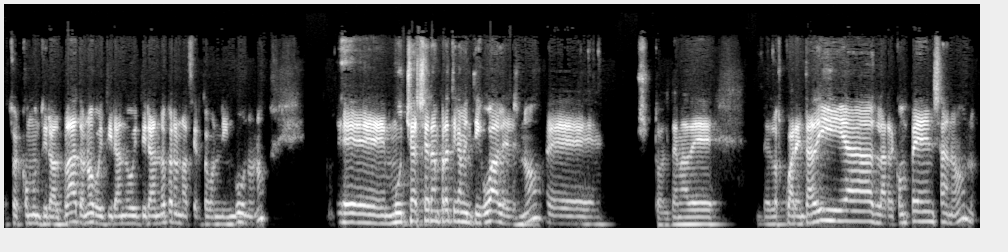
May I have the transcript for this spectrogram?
esto es como un tiro al plato, ¿no? Voy tirando, voy tirando, pero no acierto con ninguno, ¿no? Eh, muchas eran prácticamente iguales, ¿no? Eh, pues todo el tema de de los 40 días, la recompensa, ¿no?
